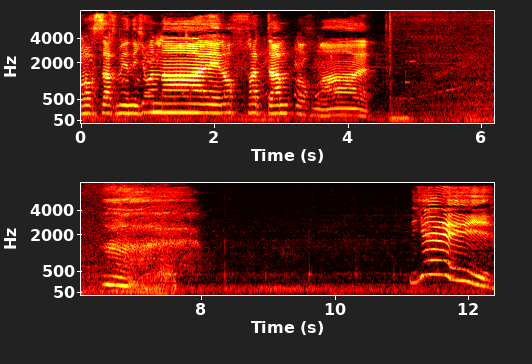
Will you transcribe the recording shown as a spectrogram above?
Och, sag mir nicht, oh nein, oh verdammt nochmal. Yay!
